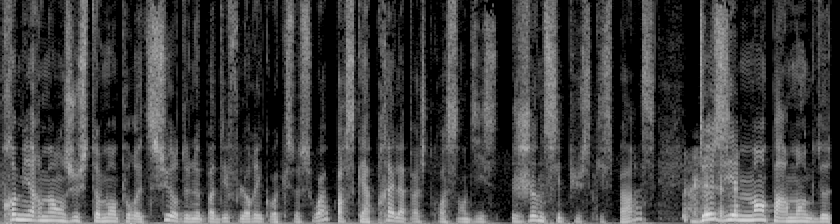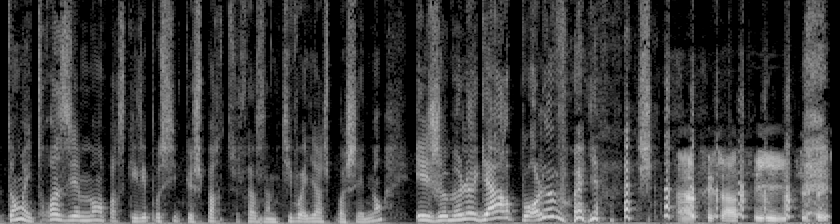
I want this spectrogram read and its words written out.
Premièrement, justement, pour être sûr de ne pas déflorer quoi que ce soit, parce qu'après la page 310, je ne sais plus ce qui se passe. Deuxièmement, par manque de temps. Et troisièmement, parce qu'il est possible que je parte, je fasse un petit voyage prochainement. Et je me le garde pour le voyage. ah, c'est gentil.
